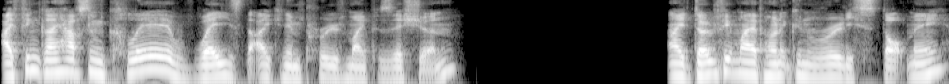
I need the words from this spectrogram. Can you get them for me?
I think I have some clear ways that I can improve my position. I don't think my opponent can really stop me.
